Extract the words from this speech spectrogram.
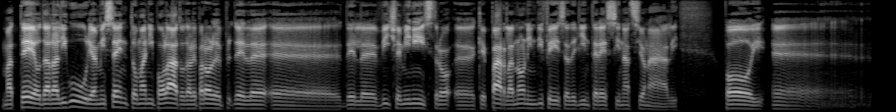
Matteo dalla Liguria, mi sento manipolato dalle parole del, del, eh, del vice ministro eh, che parla non in difesa degli interessi nazionali. Poi eh,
